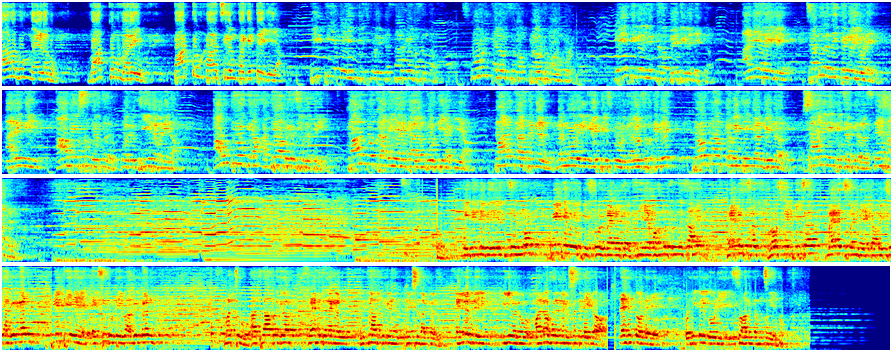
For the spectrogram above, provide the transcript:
താളവും മേളവും വാക്കും വരയും പാട്ടും പറച്ചിലും പകിട്ടേകിയ വേദികളിൽ അണിയറയിലെ ചതുര നീക്കങ്ങളിലൂടെ അരങ്ങിൽ ആവേശം തീർത്ത് ഒരു ധീര വനിത ഔദ്യോഗിക അധ്യാപക ജീവിതത്തിൽ കാൽനൂറ്റാണ്ടിലേറെ കാലം പൂർത്തിയാക്കിയ പാലക്കാട്ടങ്ങൾ മെമ്മോറിയൽ എ പി സ്കൂൾ കലോത്സവത്തിന്റെ കമ്മിറ്റി കൺവീനർ ഷാലിനി ടീച്ചർക്ക് സ്നേഹാദരം ഇതിന്റെ പേരിൽ എത്തിച്ചേരുന്നു P T Y P school manager C A Muhammad Kunju Sahib headmistress Roshni teacher management committee അംഗങ്ങൾ പി ടി എ എക്സിക്യൂട്ടീവ് അംഗങ്ങൾ മറ്റു അധ്യാപകർ സ്നേഹജനങ്ങൾ വിദ്യാർത്ഥികൾ രക്ഷിതാക്കൾ എല്ലാവരെയും ഈ ഒരു മനോഹര നിമിഷത്തിലേക്ക് സ്നേഹത്തോടെ ഒരിക്കൽ കൂടി സ്വാഗതം ചെയ്യുന്നു.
